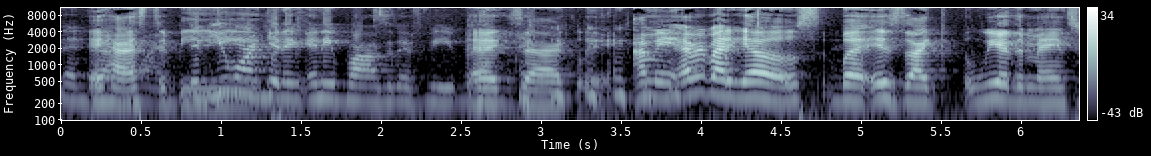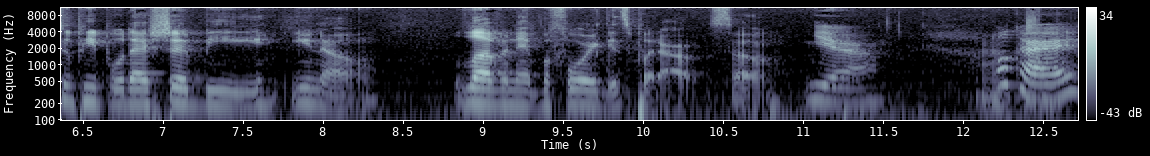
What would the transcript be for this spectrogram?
It has point. to be- If you weren't getting any positive feedback, Exactly. I mean, everybody else, but it's like we are the main two people that should be, you know, loving it before it gets put out. So yeah. Okay.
